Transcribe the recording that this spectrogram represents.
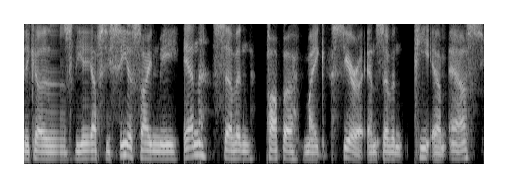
because the FCC assigned me N7 Papa Mike Sierra N7 PMS.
